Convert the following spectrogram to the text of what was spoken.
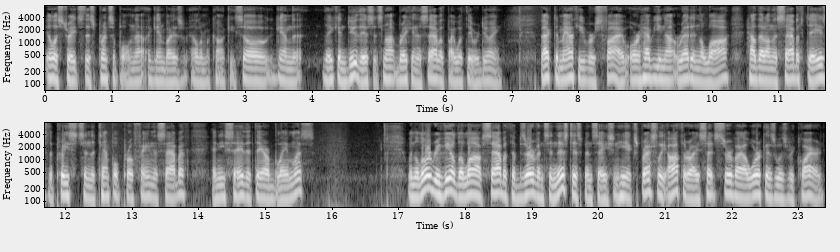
illustrates this principle, and that again by his Elder McConkie. So, again, the, they can do this. It's not breaking the Sabbath by what they were doing. Back to Matthew, verse 5 Or have ye not read in the law how that on the Sabbath days the priests in the temple profane the Sabbath, and ye say that they are blameless? When the Lord revealed the law of Sabbath observance in this dispensation, he expressly authorized such servile work as was required.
